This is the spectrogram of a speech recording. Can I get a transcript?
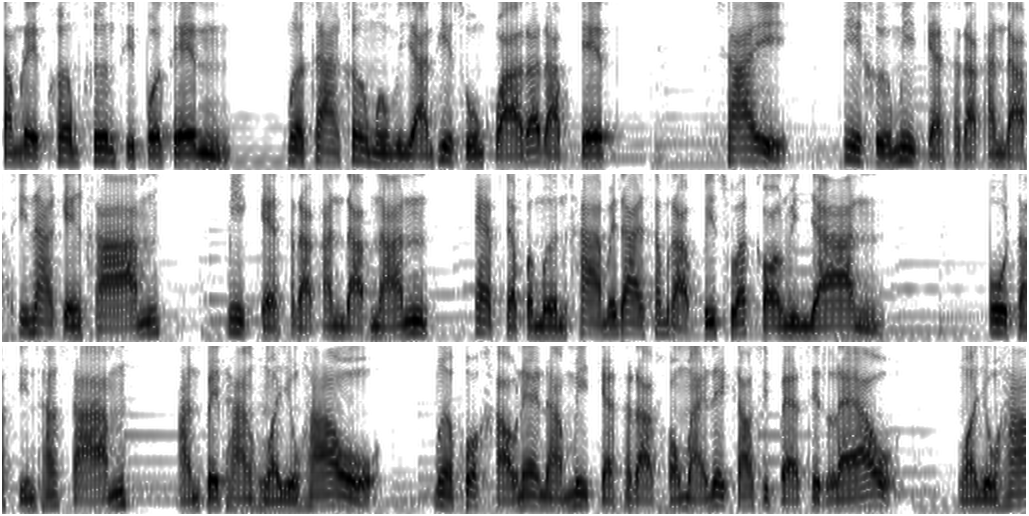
สำเร็จเพิ่มขึ้น 10%เมื่อสร้างเครื่องมือวิญญาณที่สูงกว่าระดับ 7 ใช่ นี่คือมีดแกะสลักอันดับที่น่าเกรงขาม มีดแกะสลักอันดับนั้นแทบจะประเมินค่าไม่ได้สำหรับวิศวกรวิญญาณ ผู้ตัดสินทั้งสามหันไปทางหัวยู่เห้าเมื่อพวกเขาแนะนำมีดแกะสลักของหมายเลข 98 เสร็จแล้ว หัวยู่เห้า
